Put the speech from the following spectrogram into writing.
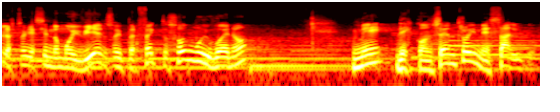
lo estoy haciendo muy bien, soy perfecto, soy muy bueno, me desconcentro y me salgo.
